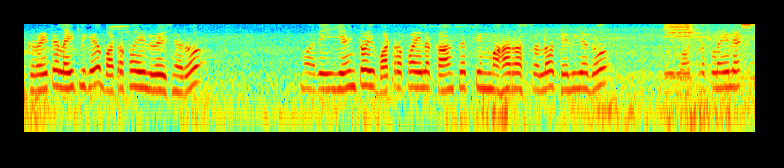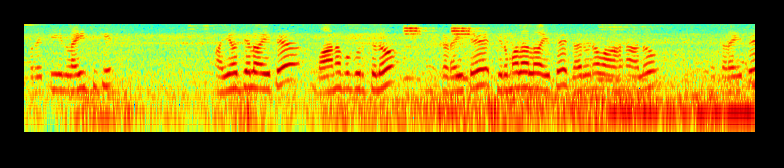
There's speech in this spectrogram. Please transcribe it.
ఇక్కడైతే లైట్లకి బటర్ఫ్లైలు వేసినారు మరి ఏంటో ఈ బటర్ఫ్లైల కాన్సెప్ట్ ఇన్ మహారాష్ట్రలో తెలియదు. బటర్ఫ్లైలే ప్రతి లైట్కి అయోధ్యలో అయితే బాణపు గుర్తులు ఇక్కడైతే తిరుమలలో అయితే గరుడ వాహనాలు ఇక్కడైతే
